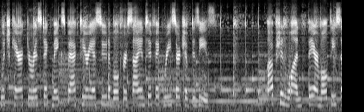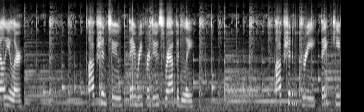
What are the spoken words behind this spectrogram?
Which characteristic makes bacteria suitable for scientific research of disease? Option 1 They are multicellular. Option 2 They reproduce rapidly. Option 3 They keep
